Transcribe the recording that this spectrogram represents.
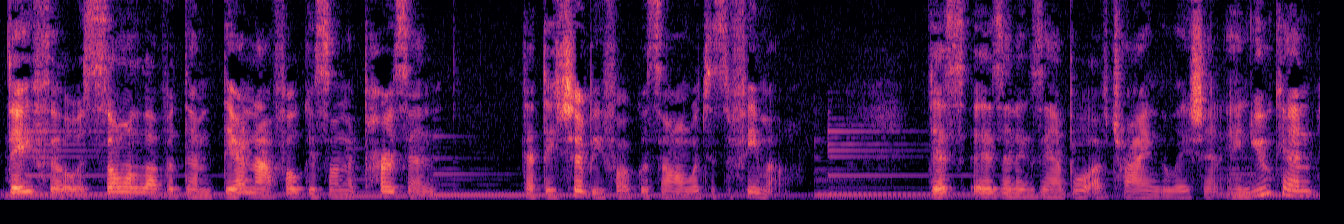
they feel is so in love with them, they're not focused on the person that they should be focused on, which is the female. This is an example of triangulation. And you can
